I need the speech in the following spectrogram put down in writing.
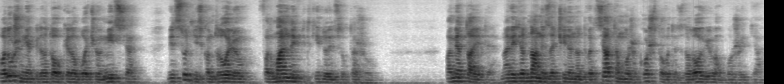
порушення підготовки робочого місця, відсутність контролю, формальний підхід до інструктажу. Пам'ятайте, навіть одна незачинена дверцята може коштувати здоров'ю або життя.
